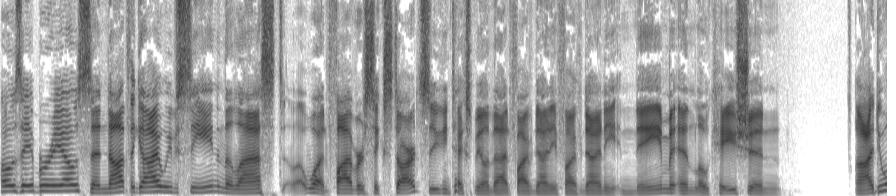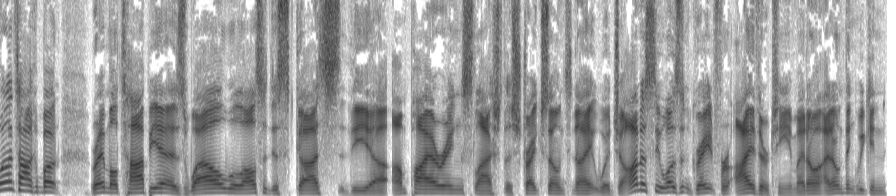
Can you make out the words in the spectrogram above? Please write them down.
Jose Berrios and not the guy we've seen in the last, uh, what, five or six starts. So you can text me on that 590 590. Name and location I do want to talk about Raimel Tapia as well. We'll also discuss the uh, umpiring slash the strike zone tonight, which honestly wasn't great for either team. I don't I don't think we can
